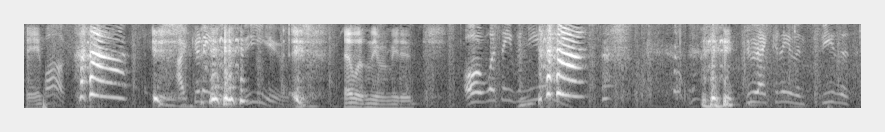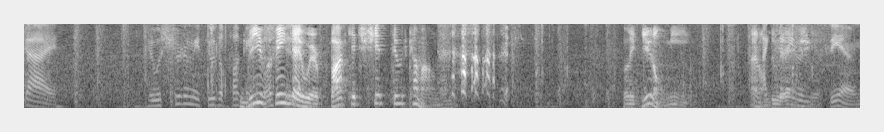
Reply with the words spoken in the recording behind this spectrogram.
Hey. Fuck. I couldn't even see you. that wasn't even me, dude. Oh, it wasn't even you. Dude, I couldn't even see this guy. He was shooting me through the fucking. Do you think I wear pocket shit, dude? Come on, man. like, you know me. I don't I do couldn't even see him.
